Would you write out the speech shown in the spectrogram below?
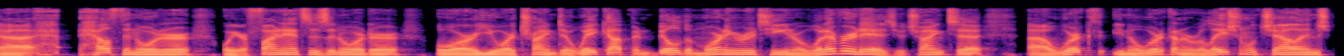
uh, health in order or your finances in order or you are trying to wake up and build a morning routine or whatever it is you're trying to uh, work you know work on a relational challenge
